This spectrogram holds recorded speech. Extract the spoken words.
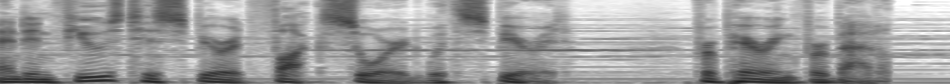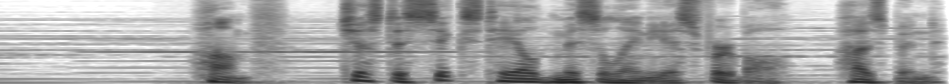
and infused his spirit fox sword with spirit, preparing for battle. Humph, just a six-tailed miscellaneous furball husband,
